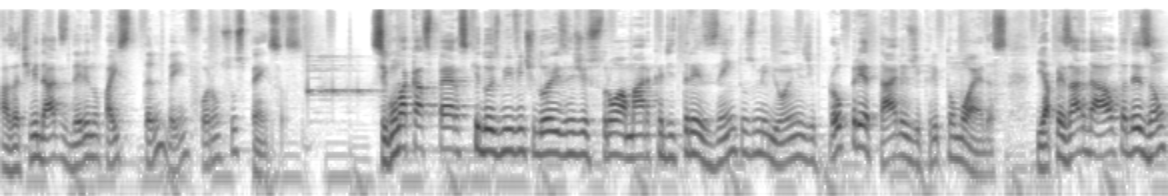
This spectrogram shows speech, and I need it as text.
as atividades dele no país também foram suspensas. Segundo a Kaspersky, 2022 registrou a marca de 300 milhões de proprietários de criptomoedas. E apesar da alta adesão,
